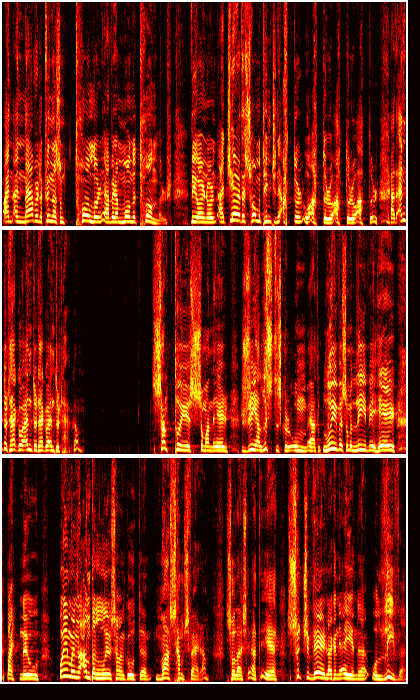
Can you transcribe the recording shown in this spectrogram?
En, en maver eller kvinna som tåler er vera monotoner. Vi gjør når at gjøre det som tingene atter og atter og atter og atter. At endurtega og endurtega og endurtega. Samtidig som man er realistisk om at livet som er livet her, bare nå Og i min andre liv som en god må samsvære, så la jeg at jeg suttje verleggen i egne og livet.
